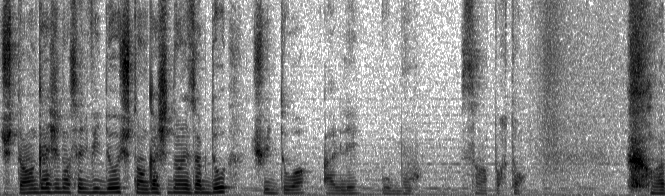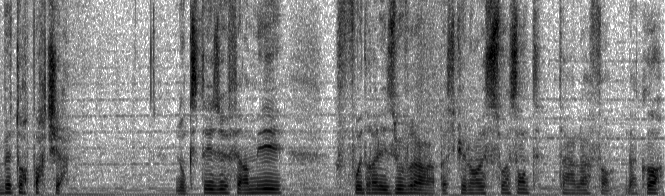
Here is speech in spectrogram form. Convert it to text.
Tu t'es engagé dans cette vidéo, tu t'es engagé dans les abdos. Tu dois aller au bout. C'est important. On va bientôt repartir. Donc si tu les yeux fermés, faudra les ouvrir parce que en reste 60, tu à la fin. D'accord?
